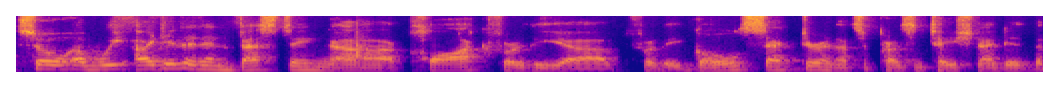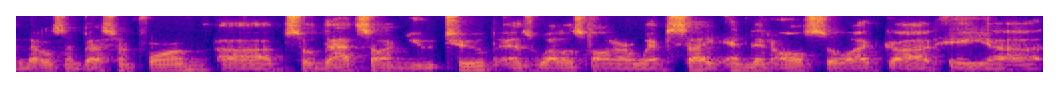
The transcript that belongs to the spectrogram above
So uh, we, I did an investing uh, clock for the uh, for the gold sector, and that's a presentation I did at the Metals Investment Forum. Uh, so that's on YouTube as well as on our website, and then also I've got a uh,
